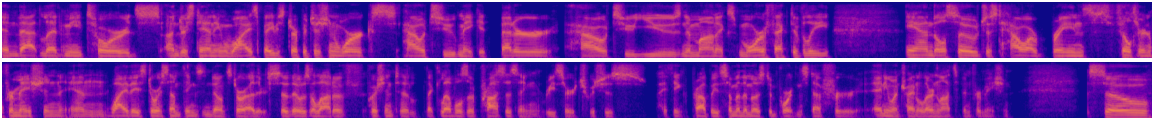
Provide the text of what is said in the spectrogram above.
And that led me towards understanding why spaced repetition works, how to make it better, how to use mnemonics more effectively and also just how our brains filter information and why they store some things and don't store others. So there was a lot of push into like levels of processing research, which is I think probably some of the most important stuff for anyone trying to learn lots of information. So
